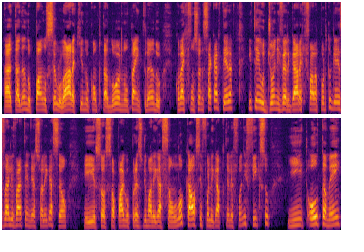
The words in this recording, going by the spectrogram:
ah, tá dando pau no celular aqui no computador, não tá entrando, como é que funciona essa carteira. E tem o Johnny Vergara que fala português, lá ele vai atender a sua ligação e só, só paga o preço de uma ligação local se for ligar para o telefone fixo e ou também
